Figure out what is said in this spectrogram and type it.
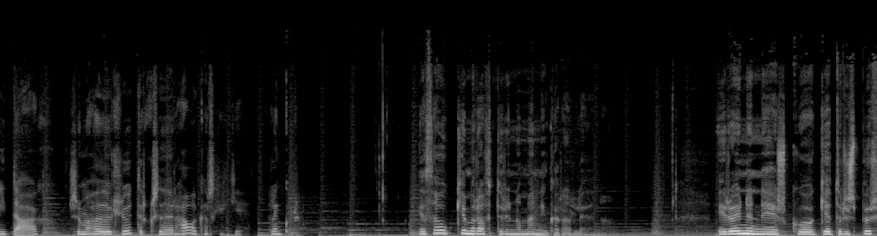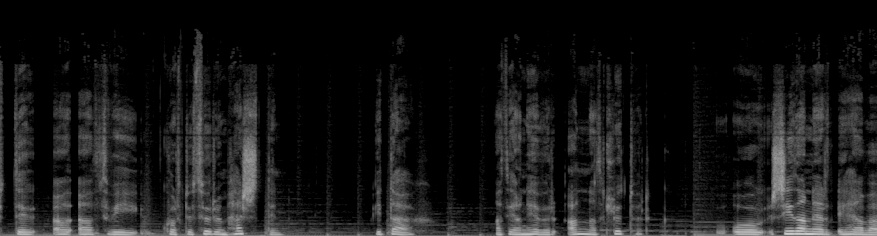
í dag sem að hafðu hluturk sem þeir hafa kannski ekki lengur? Já, þá kemur aftur inn á menningararleðina. Í rauninni sko, getur við spurti að, að því hvort við þurfum hestin í dag að því hann hefur annað hlutverk og síðan er hafa,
